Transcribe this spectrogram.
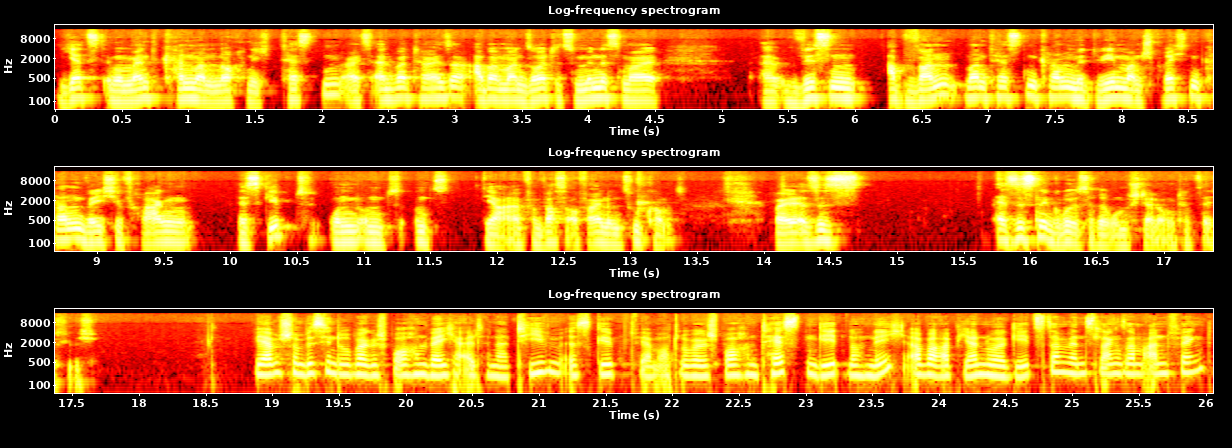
Jetzt im Moment kann man noch nicht testen als Advertiser, aber man sollte zumindest mal äh, wissen, ab wann man testen kann, mit wem man sprechen kann, welche Fragen es gibt und, und, und ja, einfach was auf einen zukommt. Weil es ist, es ist eine größere Umstellung tatsächlich. Wir haben schon ein bisschen drüber gesprochen, welche Alternativen es gibt. Wir haben auch drüber gesprochen, testen geht noch nicht, aber ab Januar geht's dann, wenn es langsam anfängt.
